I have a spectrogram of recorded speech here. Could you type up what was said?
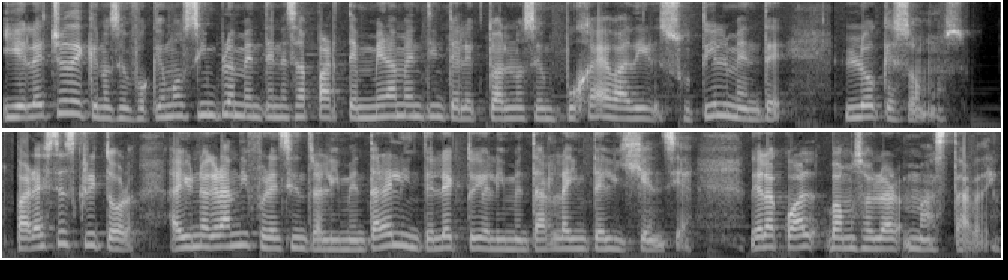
y el hecho de que nos enfoquemos simplemente en esa parte meramente intelectual nos empuja a evadir sutilmente lo que somos. Para este escritor hay una gran diferencia entre alimentar el intelecto y alimentar la inteligencia, de la cual vamos a hablar más tarde.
